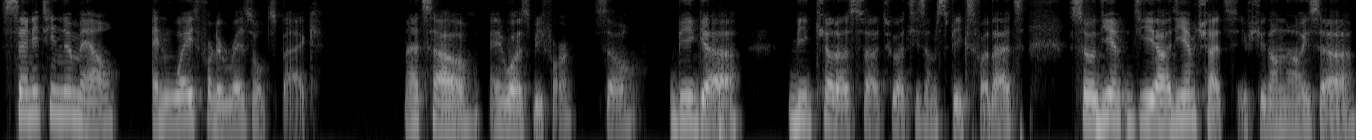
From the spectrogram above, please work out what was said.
send it in the mail, and wait for the results back. That's how it was before. So big, uh, big kudos uh, to Autism Speaks for that. So the the uh, the MChat, if you don't know, is a,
